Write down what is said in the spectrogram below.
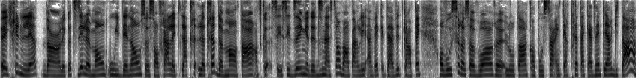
a écrit une lettre dans le quotidien Le Monde où il dénonce son frère, le, le traite de menteur. En tout cas, c'est digne de dynastie. On va en parler avec David Quentin. On va aussi recevoir euh, l'auteur, compositeur, interprète acadien Pierre Guittard.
